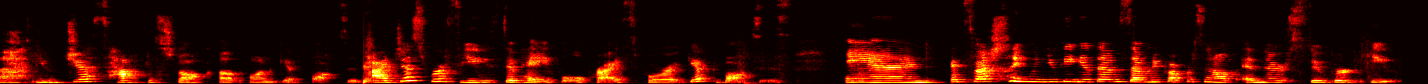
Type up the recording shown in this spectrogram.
you just have to stock up on gift boxes. I just refuse to pay full price for gift boxes. And especially when you can get them 75% off and they're super cute.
